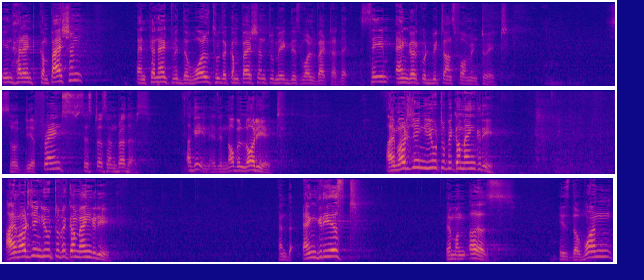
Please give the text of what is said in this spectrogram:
inherent compassion and connect with the world through the compassion to make this world better. The same anger could be transformed into it. So, dear friends, sisters, and brothers, again, as a Nobel laureate, I'm urging you to become angry. I'm urging you to become angry. And the angriest among us is the one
